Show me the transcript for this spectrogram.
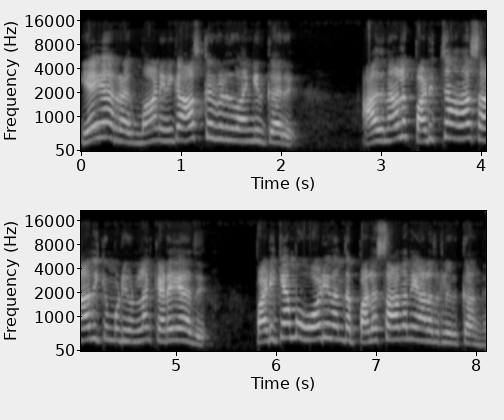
ஏஆர் ரஹ்மான் இன்றைக்கி ஆஸ்கர் விருது வாங்கியிருக்காரு. படித்தா தான் சாதிக்க முடியும்லாம் கிடையாது. படிக்காமல் ஓடி வந்த பல சாதனையாளர்கள் இருக்காங்க.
